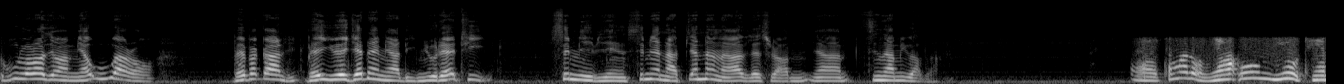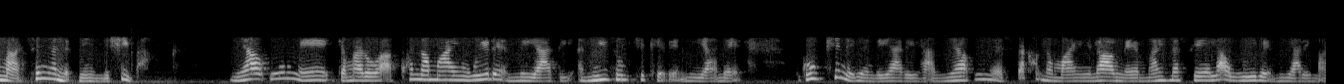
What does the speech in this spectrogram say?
အခုလောလောဆယ်မှာမြောက်ဦးကတော့ဘယ်ဘက်ကဘယ်ရွေချက်နဲ့များဒီမြို့တဲ့အထိစစ်မြေပြင်စစ်မျက်နှာပြန့်နှံ့လာတယ်ဆိုတာများစဉ်းစားမိပါသလားအဲကျမတို့မြောက်ဦးမြို့ထဲမှာစစ်မျက်နှာပြင်မရှိပါ မြောက်ဦးနဲ့ကျမတို့က9မိုင်ဝေးတဲ့နေရာဒီအနည်းဆုံးဖြစ်ခဲ့တဲ့နေရာနဲ့အခုဖြစ်နေတဲ့နေရာတွေဟာမြောက်ဦးနဲ့18မိုင်လောက်နဲ့မိုင်20လောက်ဝေးတဲ့နေရာတွေမှာ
